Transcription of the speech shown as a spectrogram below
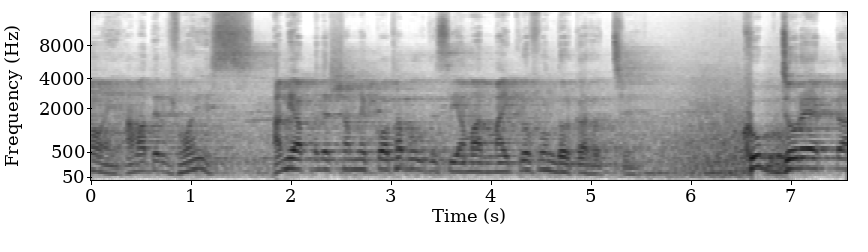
নয়, আমাদের ভয়েস আমি আপনাদের সামনে কথা বলতেছি, আমার মাইক্রোফোন দরকার হচ্ছে। খুব জোরে একটা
